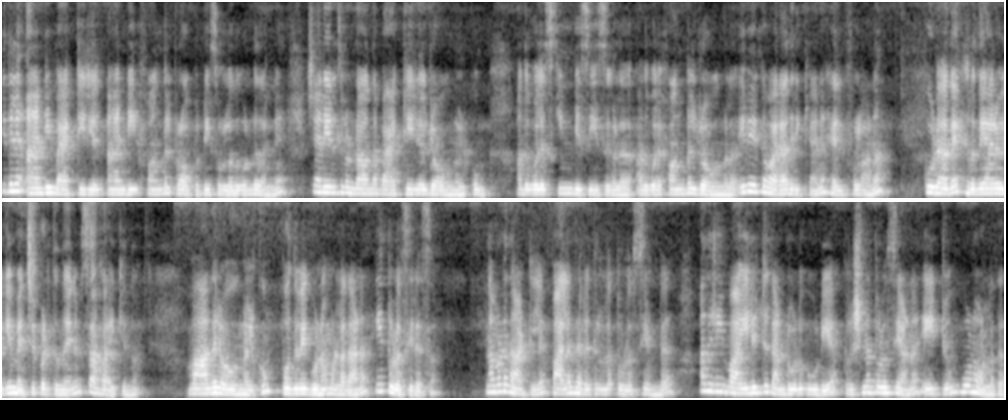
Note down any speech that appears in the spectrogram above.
ഇതിൽ ആന്റി ബാക്ടീരിയൽ ആന്റി ഫംഗൽ പ്രോപ്പർട്ടീസ് ഉള്ളതുകൊണ്ട് തന്നെ ശരീരത്തിലുണ്ടാകുന്ന ബാക്ടീരിയൽ രോഗങ്ങൾക്കും അതുപോലെ സ്കിൻ ഡിസീസുകൾ അതുപോലെ ഫംഗൽ രോഗങ്ങൾ ഇവയൊക്കെ വരാതിരിക്കാൻ ഹെൽപ്ഫുള്ളാണ് കൂടാതെ ഹൃദയാരോഗ്യം മെച്ചപ്പെടുത്തുന്നതിനും സഹായിക്കുന്നു. വാതരോഗങ്ങൾക്കും പൊതുവെ ഗുണമുള്ളതാണ് ഈ തുളസി രസം. നമ്മുടെ നാട്ടിൽ പലതരത്തിലുള്ള തുളസിയുണ്ട്. അതിൽ ഈ വയലറ്റ് തണ്ടോട് കൂടിയ കൃഷ്ണ തുളസിയാണ് ഏറ്റവും ഗുണമുള്ളത്.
